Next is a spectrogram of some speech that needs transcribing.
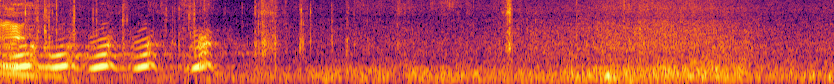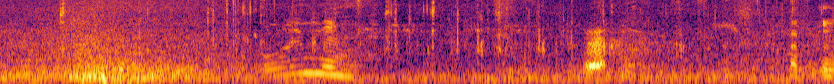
โอ้ยมึงประตู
